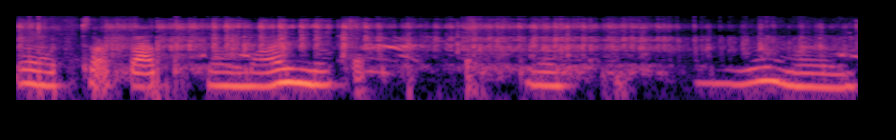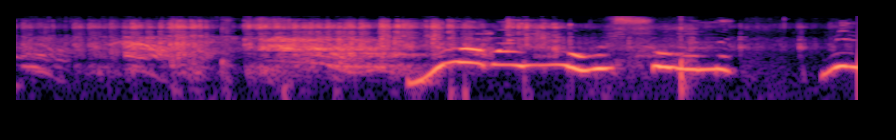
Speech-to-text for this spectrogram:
О, так, так, нормально. Ну, Ё-моё. Ё-моё, ви що, він, він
